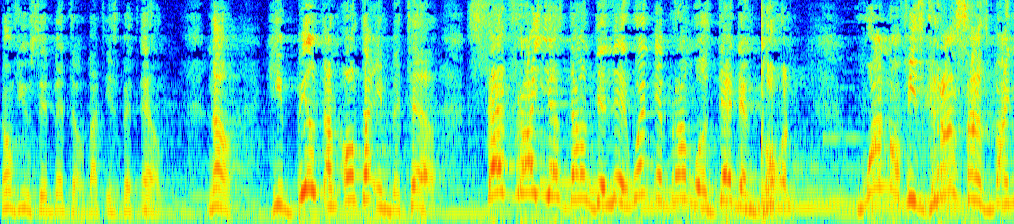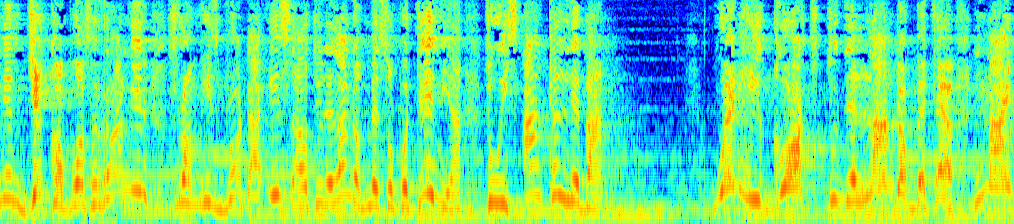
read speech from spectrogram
Some of you say Bethel, but it's Bethel. Now, he built an altar in Bethel. Several years down the lane, when Abraham was dead and gone, one of his grandsons by name Jacob was running from his brother Esau to the land of Mesopotamia to his uncle Laban. When he got to the land of Bethel, night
